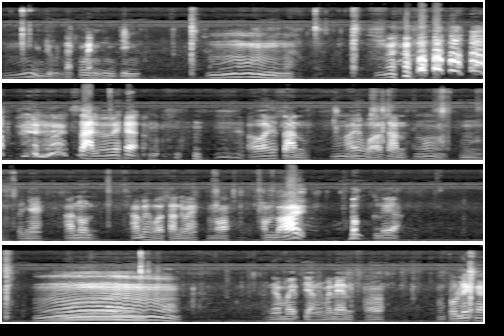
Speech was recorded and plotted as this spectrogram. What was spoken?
อืมดู หนักแน่นจริงๆ อืม สั่นเลยอะเอาให้สั่นอืมเอาให้หัวสั่นอืมอืมเป็นไง อานนท์ทำให้หัวสั่นได้ไหมเนาะทำได้ปึ๊กเลยอะอืมยังไม่เสียงไม่แน่นมันตัวเล็กไง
